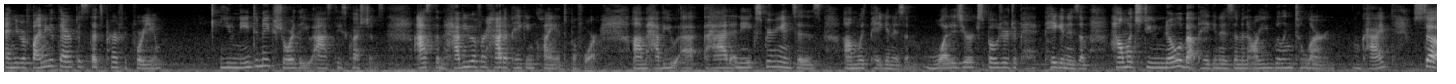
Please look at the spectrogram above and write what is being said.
and you're finding a therapist that's perfect for you, you need to make sure that you ask these questions. Ask them, have you ever had a pagan client before? Um, have you uh, had any experiences um, with paganism? What is your exposure to pa paganism? How much do you know about paganism and are you willing to learn? Okay, so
